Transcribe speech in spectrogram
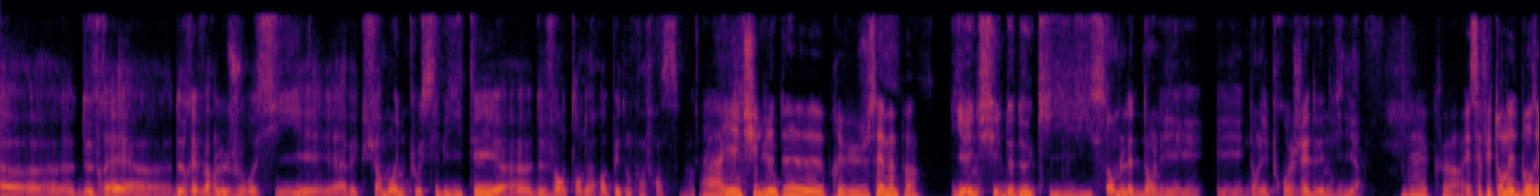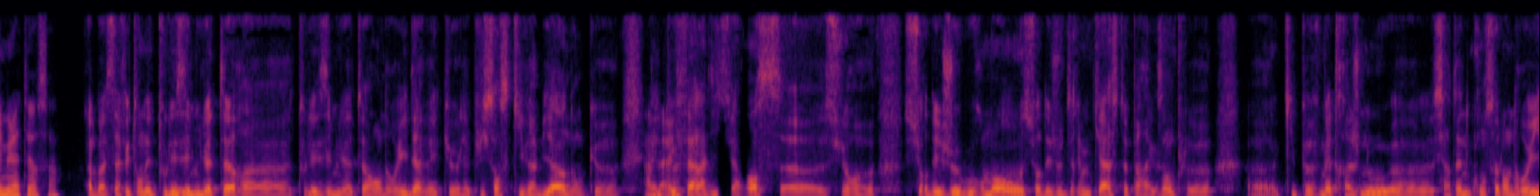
euh, devrait, euh, devrait voir le jour aussi, et avec sûrement une possibilité de vente en Europe et donc en France. Ah, il y a une Shield 2 prévue, je savais même pas. Il y a une Shield 2 qui semble être dans les, dans les projets de Nvidia. D'accord. Et ça fait tourner de bons émulateurs, ça ah bah ça fait tourner tous les émulateurs, euh, tous les émulateurs Android avec euh, la puissance qui va bien, donc euh, ah elle bah peut faire la différence sur sur des jeux gourmands, sur des jeux Dreamcast par exemple, qui peuvent mettre à genoux certaines consoles Android.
